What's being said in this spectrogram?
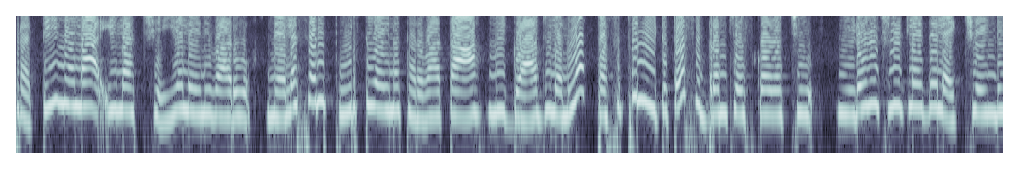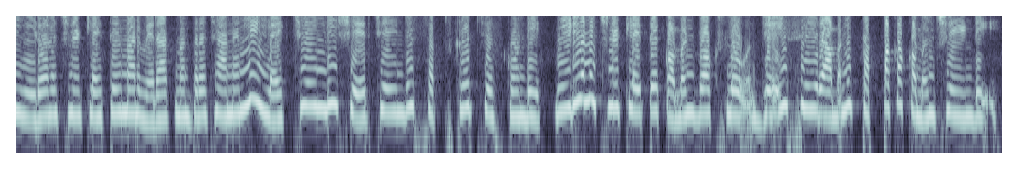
ప్రతి నెల ఇలా చెయ్యలేని వారు నెలసరి పూర్తి అయిన తర్వాత మీ గాజులను పసుపు నీటితో శుభ్రం చేసుకోవచ్చు. వీడియో నచ్చినట్లయితే లైక్ చేయండి. వీడియో నచ్చినట్లయితే మన విరాట్ మంత్ర ఛానల్ని లైక్ చేయండి షేర్ చేయండి సబ్స్క్రైబ్ చేసుకోండి. వీడియో నచ్చినట్లయితే కామెంట్ బాక్స్లో జై శ్రీరామని తప్పక కామెంట్ చేయండి.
